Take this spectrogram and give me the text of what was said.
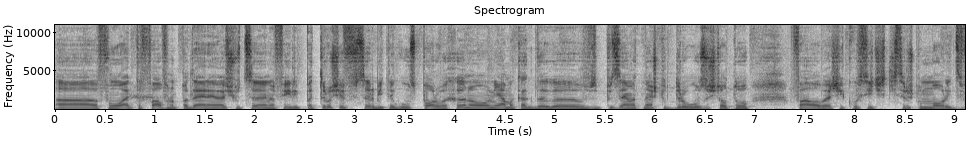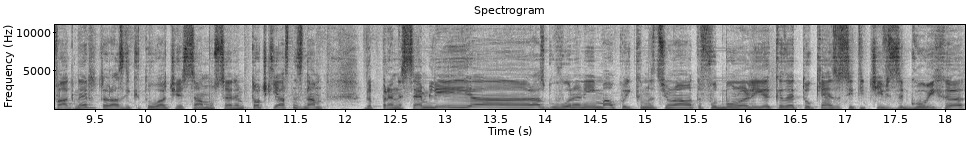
А, в момента фал в нападение беше отсъден на Филип Петрушев. Сърбите го успорваха, но няма как да вземат нещо друго, защото фала беше класически срещу Мориц Вагнер. Разликата обаче е само 7 точки. Аз не знам да пренесем ли а, разговора ни малко и към Националната футболна лига, където Кенза Сити Чиф загубиха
